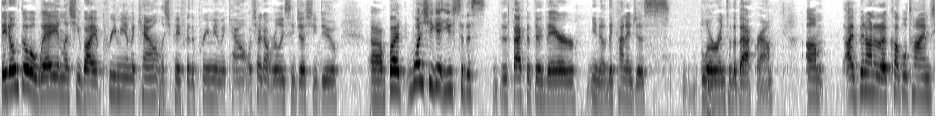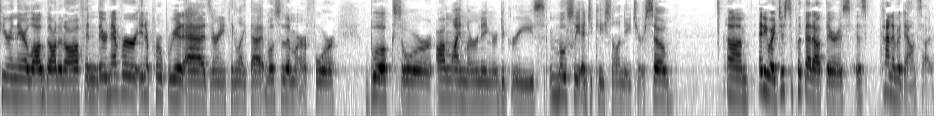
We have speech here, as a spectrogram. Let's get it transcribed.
They don't go away unless you buy a premium account, unless you pay for the premium account, which I don't really suggest you do. Uh, but once you get used to this, the fact that they're there, you know, they kind of just blur into the background. Um, I've been on it a couple times here and there, logged on and off, and they're never inappropriate ads or anything like that. Most of them are for books or online learning or degrees, mostly educational in nature. So, um, anyway, just to put that out there as, as kind of a downside.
